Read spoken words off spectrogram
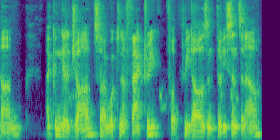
um, I couldn't get a job, so I worked in a factory for three dollars and thirty cents an hour.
